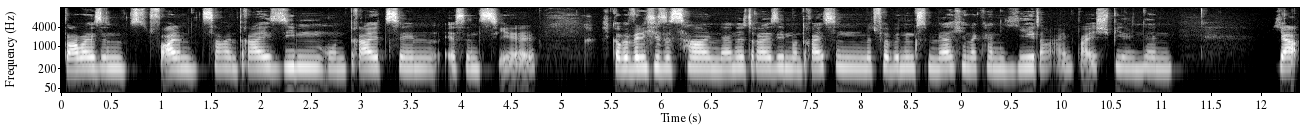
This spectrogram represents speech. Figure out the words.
dabei sind vor allem die Zahlen 3, 7 und 13 essentiell. Ich glaube, wenn ich diese Zahlen nenne, 3, 7 und 13 mit Verbindung zum Märchen, da kann jeder ein Beispiel nennen. Ja,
